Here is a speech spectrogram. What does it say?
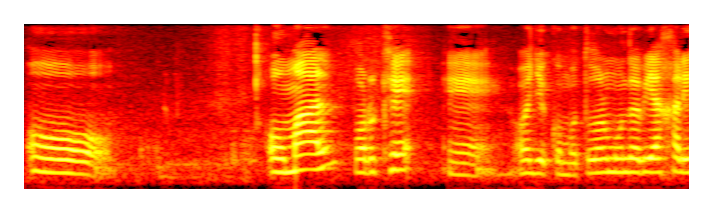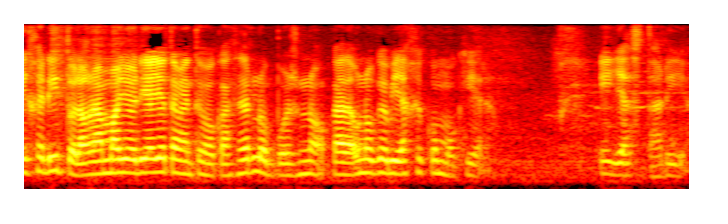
o, o mal porque, eh, oye, como todo el mundo viaja ligerito, la gran mayoría yo también tengo que hacerlo, pues no, cada uno que viaje como quiera y ya estaría.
